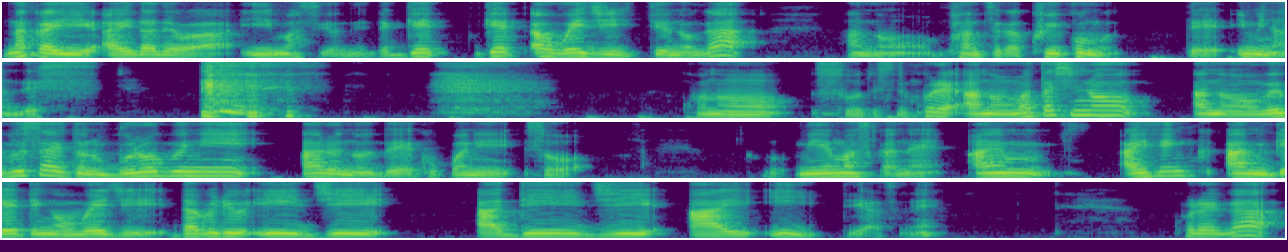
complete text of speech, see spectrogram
仲いい間では言いますよね。で、get, get a wedgie っていうのが、あの、パンツが食い込むって意味なんです。この、そうですね。これ、あの、私の、あの、ウェブサイトのブログにあるので、ここに、そう、見えますかね ?I'm, I think I'm getting a wedgie. W-E-G, D-G-I-E ってやつね。これが、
